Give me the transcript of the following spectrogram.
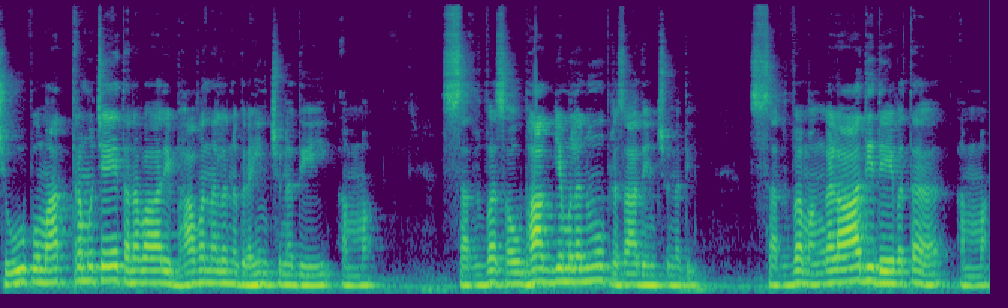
చూపు మాత్రముచే తన వారి భావనలను గ్రహించున్నది అమ్మ. సర్వ సౌభాగ్యములను ప్రసాదించున్నది సర్వమంగళాది దేవత అమ్మ.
